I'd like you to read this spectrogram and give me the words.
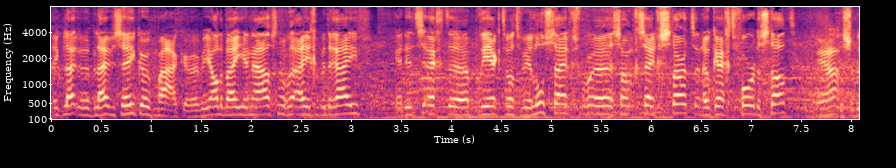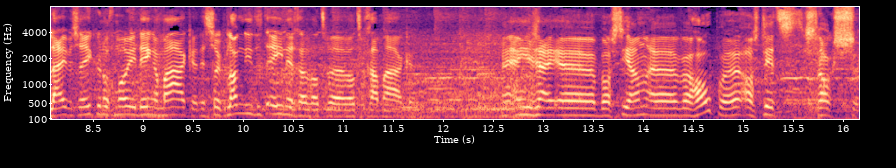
Ik blijf, we blijven zeker ook maken. We hebben hier allebei hiernaast nog een eigen bedrijf. Ja, dit is echt een project wat weer los zijn, zijn gestart en ook echt voor de stad. Ja. Dus we blijven zeker nog mooie dingen maken. Dit is ook lang niet het enige wat we, wat we gaan maken. En je zei, uh, Bastiaan, uh, we hopen als dit straks uh,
